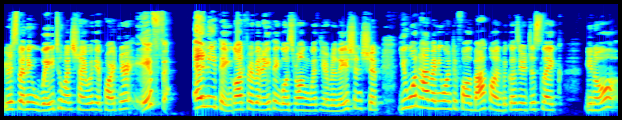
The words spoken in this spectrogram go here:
You're spending way too much time with your partner. If anything, God forbid, anything goes wrong with your relationship, you won't have anyone to fall back on because you're just like, you know,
